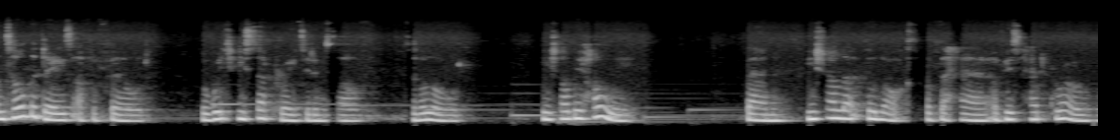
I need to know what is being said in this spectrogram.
until the days are fulfilled for which he separated himself to the Lord he shall be holy. Then he shall let the locks of the hair of his head grow.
